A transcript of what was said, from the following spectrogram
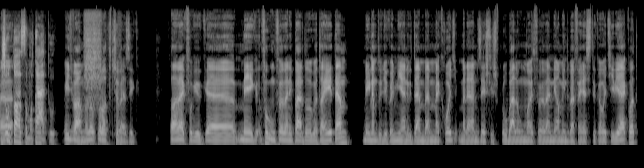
és Uh, ott alszom ott hátul. így van, az akkor ott csövezik. Szóval meg fogjuk, uh, még fogunk fölvenni pár dolgot a héten, még nem tudjuk, hogy milyen ütemben, meg hogy, mert elemzést is próbálunk majd fölvenni, amint befejeztük, ahogy hívják ott.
